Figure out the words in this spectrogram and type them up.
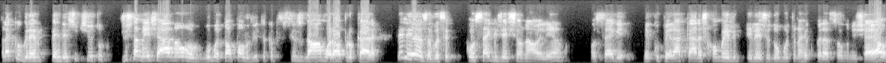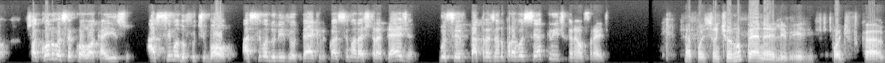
para que o Grêmio perdesse o título. Justamente, ah, não, vou botar o Paulo Vitor que eu preciso dar uma moral para o cara. Beleza, você consegue gestionar o elenco, consegue recuperar caras, como ele, ele ajudou muito na recuperação do Michael. Só que quando você coloca isso acima do futebol, acima do nível técnico, acima da estratégia, você está trazendo para você a crítica, né, Fred? É, pode ser um tiro no pé, né? Ele, ele pode ficar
